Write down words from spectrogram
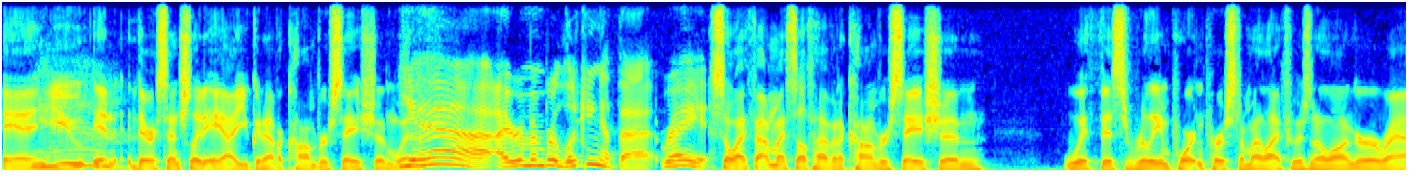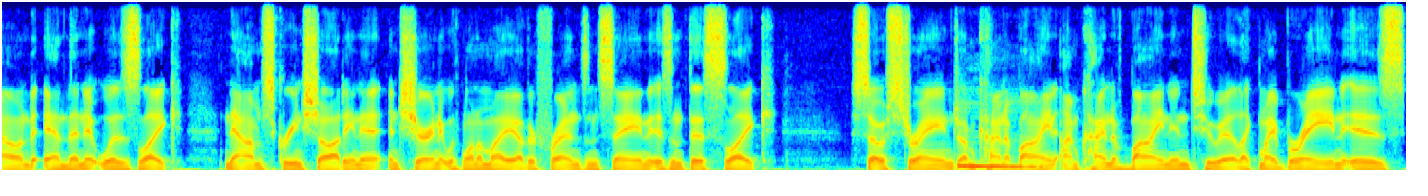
and yeah. you and they're essentially an AI you can have a conversation with. Yeah, I remember looking at that. Right. So I found myself having a conversation with this really important person in my life who was no longer around. And then it was like, now I'm screenshotting it and sharing it with one of my other friends and saying, isn't this like so strange? I'm mm-hmm. kind of buying, I'm kind of buying into it. Like my brain is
